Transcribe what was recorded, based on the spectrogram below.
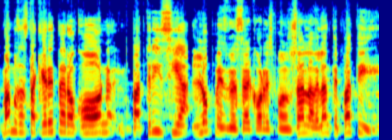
Vamos hasta Querétaro con Patricia López, nuestra corresponsal. Adelante, Pati.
